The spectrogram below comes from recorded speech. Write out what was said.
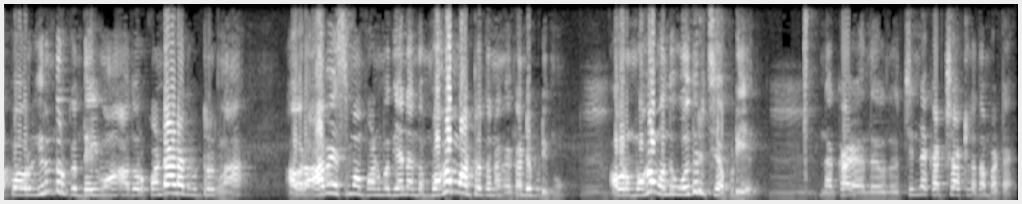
அப்போ அவருக்கு இருந்திருக்கும் தெய்வம். அது ஒரு கொண்டாடாத விட்டுருக்கலாம். அவர் ஆவேசமாக பண்ணும்போது ஏன்னா அந்த முக மாற்றத்தை நாங்கள் கண்டுபிடிப்போம். அவர் முகம் வந்து ஒதிர்ச்சு அப்படியே. நான் க அந்த சின்ன கட் ஷாட்டில் தான் பட்டேன்.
